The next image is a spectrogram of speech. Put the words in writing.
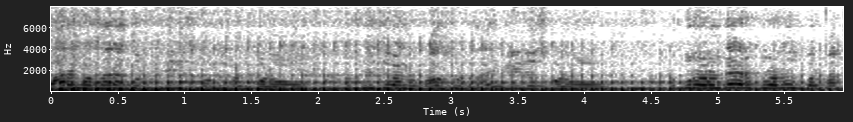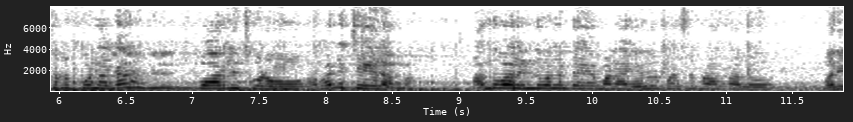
వారంగా ఒకసారి ఆ తొట్టి క్లీన్ చేసుకొని పెట్టుకోవడం ఫ్రిడ్జ్ వాళ్ళకి బాక్స్ ఉంటుంది. అది క్లీన్ చేసుకోవడం. రుబ్బురోలు ఉంటే రుబ్బురోలు పచ్చడి రుబ్బుకున్నాక బోర్లించుకోవడం అవన్నీ చేయాలమ్మా. అందువల్ల ఎందువల్ల అంటే మన ఏలూరు పరిసర ప్రాంతాల్లో మరి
